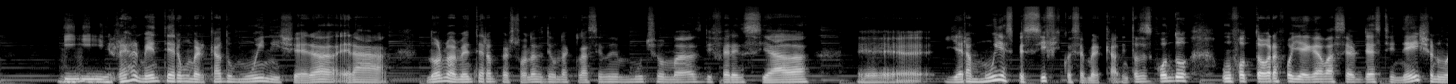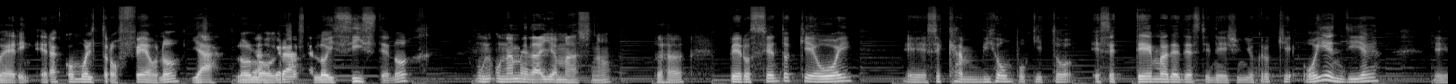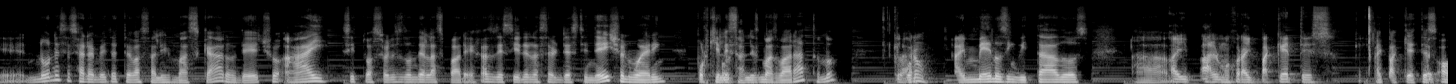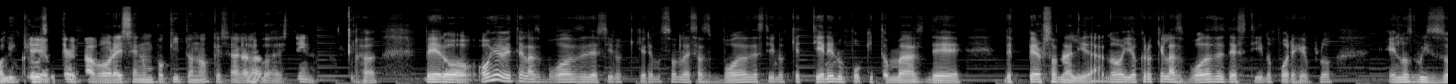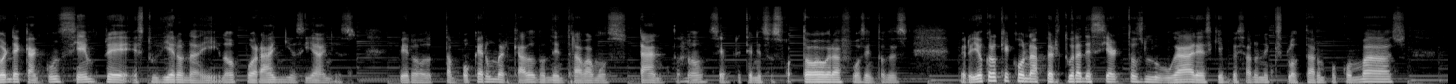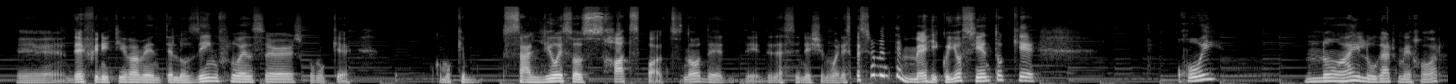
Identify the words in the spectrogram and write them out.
y realmente era un mercado muy niche, era, normalmente eran personas de una clase mucho más diferenciada eh, y era muy específico ese mercado. Entonces cuando un fotógrafo llegaba a hacer destination wedding, era como el trofeo, ¿no? Ya, lo lograste, lo hiciste, ¿no? una medalla más, ¿no? Ajá pero siento que hoy eh, se cambió un poquito ese tema de destination. Yo creo que hoy en día eh, no necesariamente te va a salir más caro. De hecho, hay situaciones donde las parejas deciden hacer destination wedding porque les sale más barato, ¿no? Claro. hay menos invitados. Ah, hay, a lo mejor hay paquetes. hay paquetes all inclusive. Que, favorecen un poquito, ¿no? Que se haga algo de destino. Pero obviamente las bodas de destino que queremos son esas bodas de destino que tienen un poquito más de, personalidad, ¿no? Yo creo que las bodas de destino, por ejemplo, en los resorts de Cancún siempre estuvieron ahí, ¿no? Por años y años. Pero tampoco era un mercado donde entrábamos tanto, ¿no? Siempre tienen sus fotógrafos, entonces... Pero yo creo que con la apertura de ciertos lugares que empezaron a explotar un poco más, eh, definitivamente los influencers, como que como que salió esos hotspots, ¿no? De, de, Destination Wedding, especialmente en México. Yo siento que hoy no hay lugar mejor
